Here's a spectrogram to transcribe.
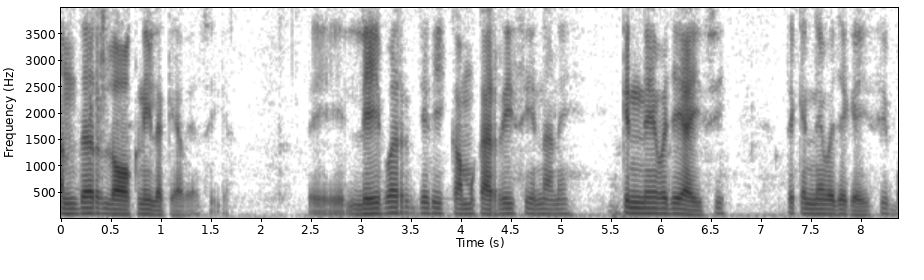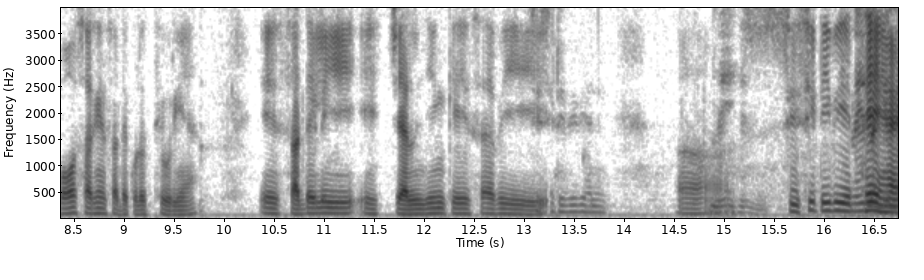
ਅੰਦਰ ਲੋਕ ਨਹੀਂ ਲੱਗਿਆ ਹੋਇਆ ਸੀਗਾ। ਤੇ ਲੇਬਰ ਜਿਹੜੀ ਕੰਮ ਕਰ ਰਹੀ ਸੀ ਇਹਨਾਂ ਨੇ, ਕਿੰਨੇ ਵਜੇ ਆਈ ਸੀ ਤੇ ਕਿੰਨੇ ਵਜੇ ਗਈ ਸੀ, ਬਹੁਤ ਸਾਰੀਆਂ ਸਾਡੇ ਕੋਲ ਥਿਉਰੀਆਂ ਇਹ ਸਾਡੇ ਲਈ ਇਹ ਚੈਲੰਜਿੰਗ ਕੇਸ ਹੈ ਵੀ ਸੀਸੀਟੀਵੀ ਵੀ ਹੈ ਨਹੀਂ ਸੀਸੀਟੀਵੀ ਇੱਥੇ ਹੈ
